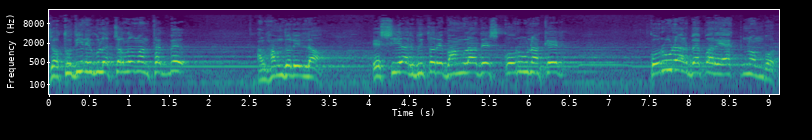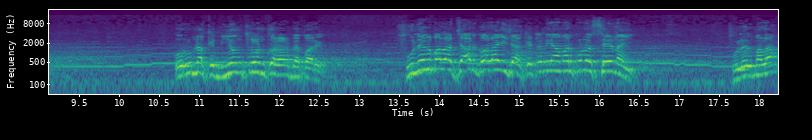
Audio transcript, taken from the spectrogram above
যতদিন এগুলো চলমান থাকবে, আলহামদুলিল্লাহ এশিয়ার ভিতরে বাংলাদেশ করুণাকে, করুণার ব্যাপারে এক নম্বর। করুণাকে নিয়ন্ত্রণ করার ব্যাপারে। ফুলের মালা যার গলাই যাক, এটা নিয়ে আমার কোনো সে নাই। ফুলের মালা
